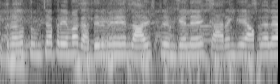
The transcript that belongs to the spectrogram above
मित्रांनो तुमच्या प्रेमा खातीर मी लाईव्ह स्ट्रीम केले कारण की आपल्याला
